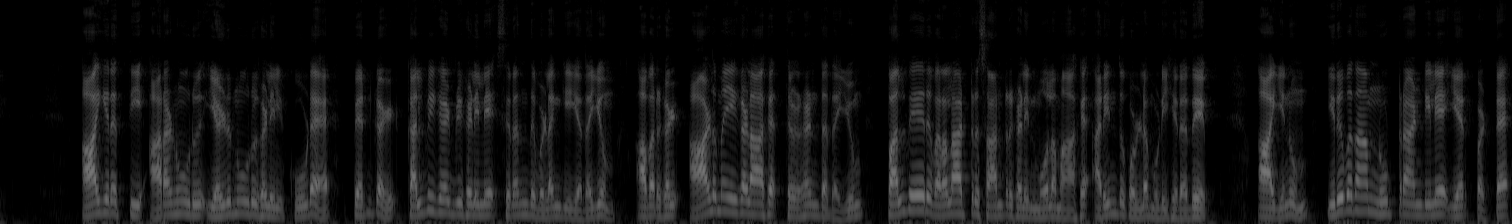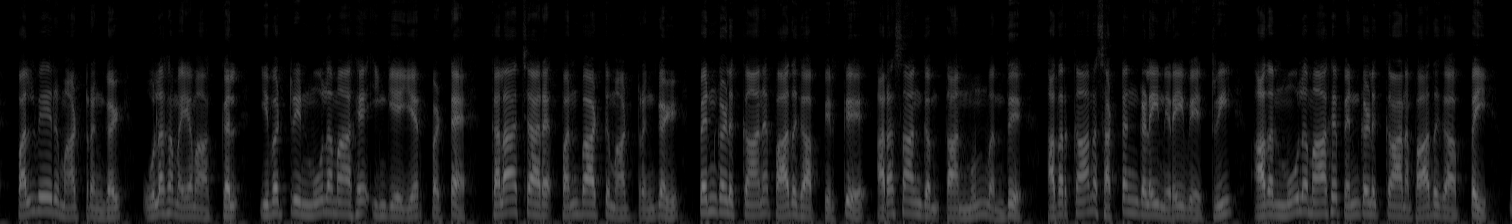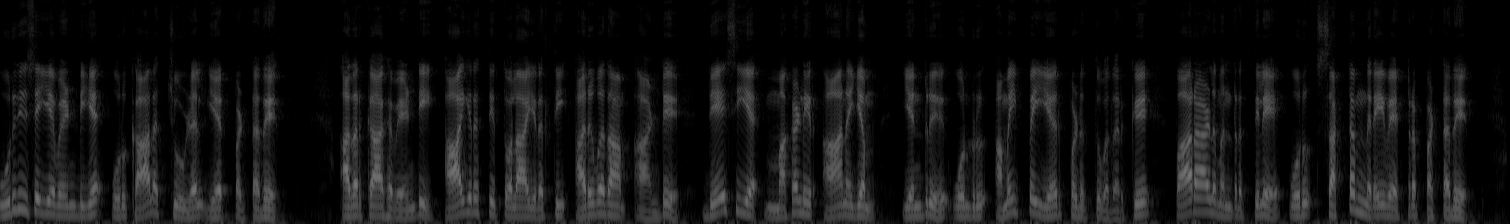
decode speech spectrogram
ஆயிரத்தி அறநூறு எழுநூறுகளில் கூட பெண்கள் கல்வி கேள்விகளிலே சிறந்து விளங்கியதையும் அவர்கள் ஆளுமைகளாக திகழ்ந்ததையும் பல்வேறு வரலாற்று சான்றுகளின் மூலமாக அறிந்து கொள்ள முடிகிறது. ஆயினும் இருபதாம் நூற்றாண்டிலே ஏற்பட்ட பல்வேறு மாற்றங்கள் உலகமயமாக்கல் இவற்றின் மூலமாக இங்கே ஏற்பட்ட கலாச்சார பண்பாட்டு மாற்றங்கள் பெண்களுக்கான பாதுகாப்பிற்கு அரசாங்கம் தான் முன்வந்து அதற்கான சட்டங்களை நிறைவேற்றி அதன் மூலமாக பெண்களுக்கான பாதுகாப்பை உறுதி செய்ய வேண்டிய ஒரு காலச்சூழல் ஏற்பட்டது. அதற்காக வேண்டி ஆயிரத்தி தொள்ளாயிரத்தி அறுபதாம் ஆண்டு தேசிய மகளிர் ஆணையம் என்று ஒன்று அமைப்பை ஏற்படுத்துவதற்கு பாராளுமன்றத்திலே ஒரு சட்டம் நிறைவேற்றப்பட்டது.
